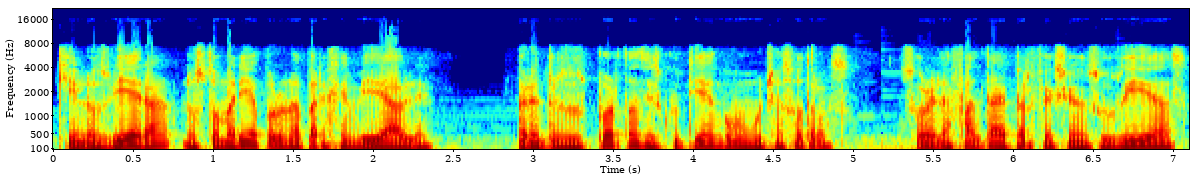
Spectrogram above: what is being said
Quien los viera los tomaría por una pareja envidiable, pero entre sus puertas discutían como muchas otras, sobre la falta de perfección en sus vidas,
